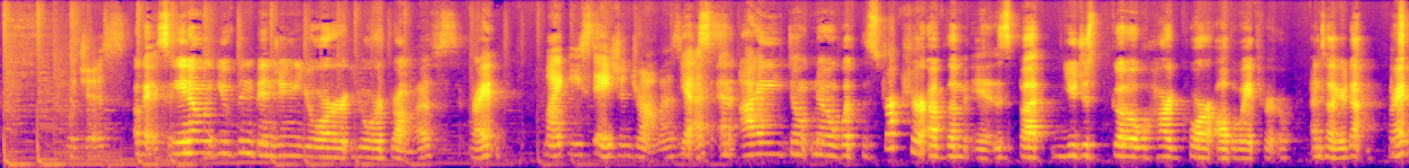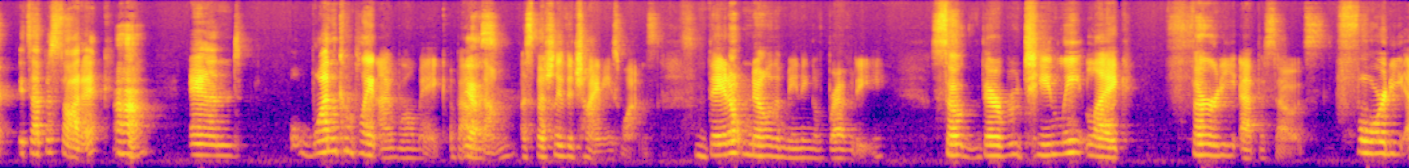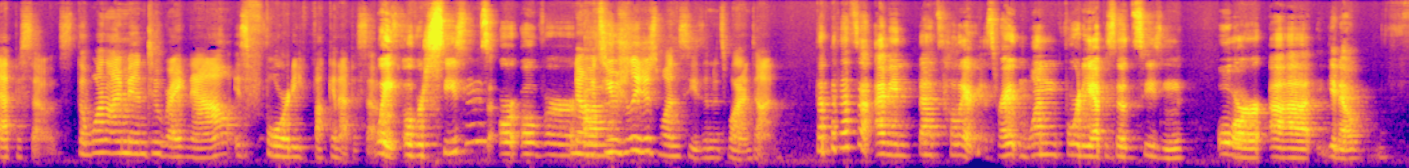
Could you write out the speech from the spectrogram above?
Which is Okay, so you know you've been binging your your dramas, right? my East Asian dramas. Yes. And I don't know what the structure of them is, but you just go hardcore all the way through until you're done, right? It's, it's episodic. Uh huh. And one complaint I will make about Yes. them, especially the Chinese ones, they don't know the meaning of brevity. So they're routinely like 30 episodes, 40 episodes. The one I'm into right now is 40 fucking episodes. Wait, over seasons or over? No, it's uh, usually just one season. It's one and done. That, but that's not. I mean, that's hilarious, right? One 40 episode season, or uh, you know,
